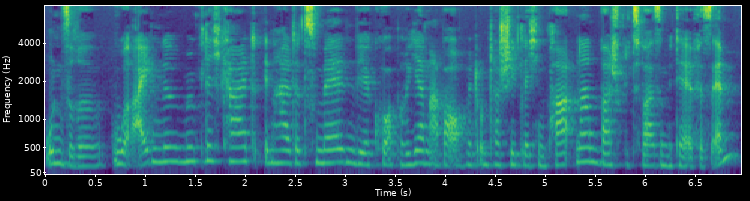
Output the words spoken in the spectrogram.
unsere ureigene Möglichkeit, Inhalte zu melden. Wir kooperieren aber auch mit unterschiedlichen Partnern, beispielsweise mit der FSM.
